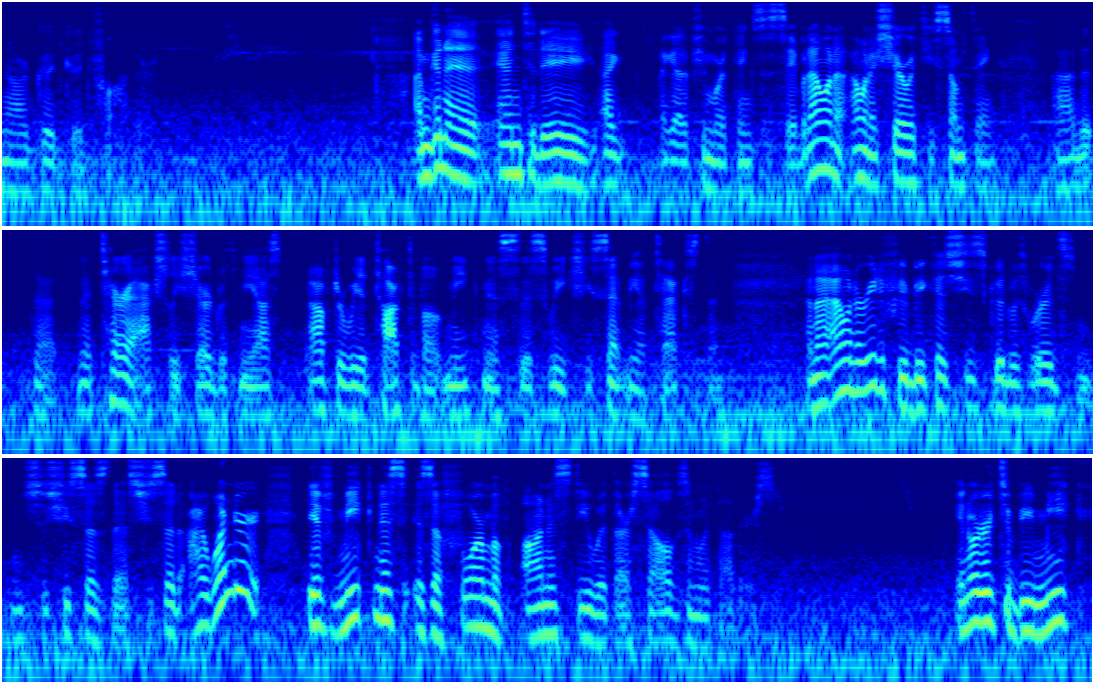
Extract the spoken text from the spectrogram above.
in our good, good Father? I'm going to end today. I, I got a few more things to say, but I want to I want to share with you something uh, that, that, that Tara actually shared with me after we had talked about meekness this week. She sent me a text, and, and I, I want to read it for you because she's good with words. And she, she says this She said, I wonder if meekness is a form of honesty with ourselves and with others. In order to be meek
